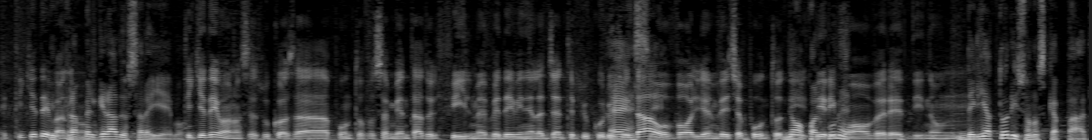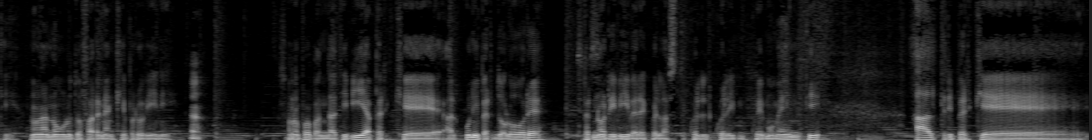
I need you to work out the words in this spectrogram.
E ti chiedevano, Tra Belgrado e Sarajevo. ti chiedevano se su cosa appunto fosse ambientato il film vedevi nella gente più curiosità Eh, sì. o voglia invece appunto di, No, di qualcune- rimuovere, di non... Degli attori sono scappati, non hanno voluto fare neanche i provini. Ah, sono proprio andati via perché alcuni per dolore, per non rivivere quella quel- quei, quei momenti, altri perché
